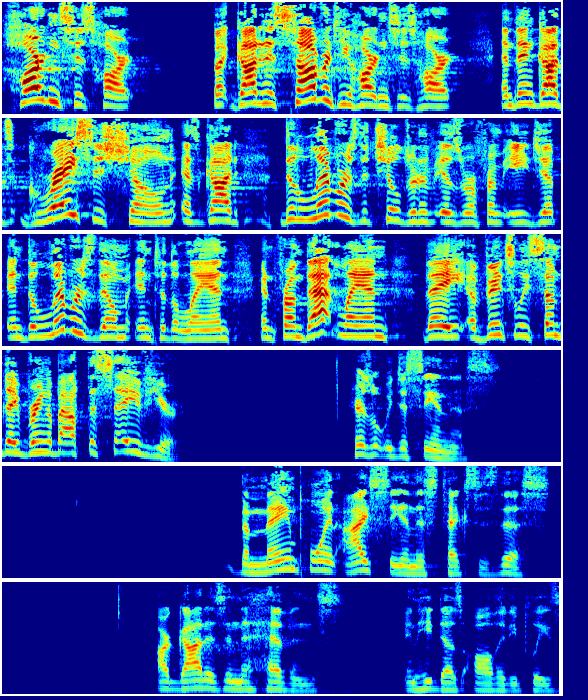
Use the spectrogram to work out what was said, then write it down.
hardens his heart, but God in his sovereignty hardens his heart, and then God's grace is shown as God delivers the children of Israel from Egypt and delivers them into the land. And from that land, they eventually someday bring about the Savior. Here's what we just see in this. The main point I see in this text is this Our God is in the heavens, and He does all that He pleases.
